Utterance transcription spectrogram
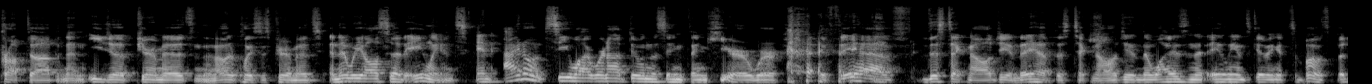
propped up, and then Egypt pyramids, and then other places pyramids, and then we all said aliens. And I don't see why we're not doing the same thing here. Where if they have this technology and they have this technology, and then why isn't it aliens giving it to both? But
